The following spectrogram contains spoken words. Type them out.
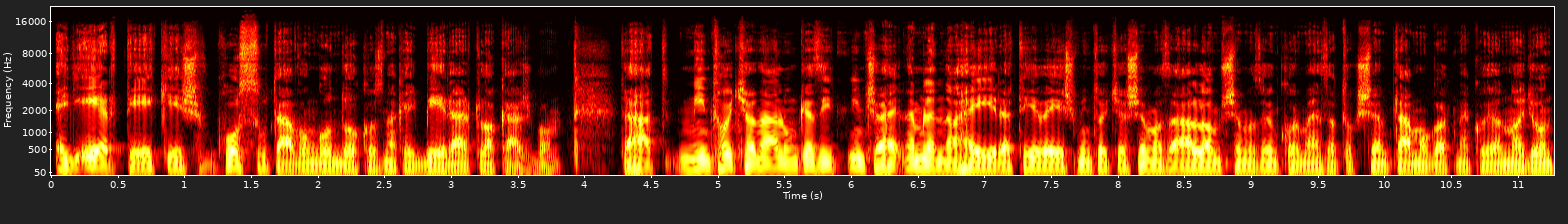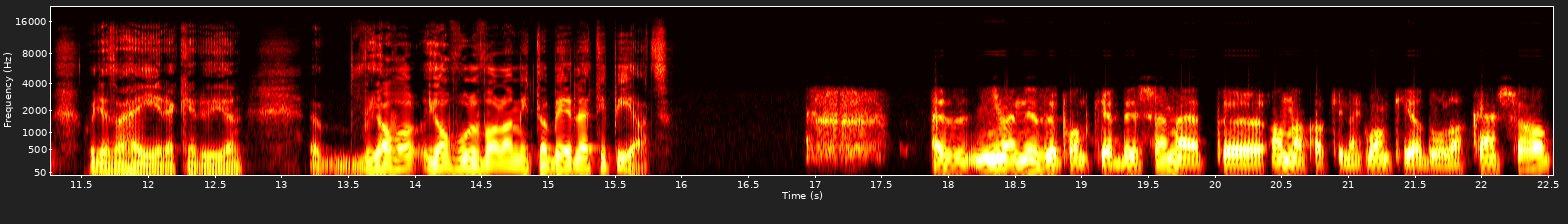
egy érték, és hosszú távon gondolkoznak egy bérelt lakásban. Tehát, minthogyha nálunk ez itt nincs a, nem lenne a helyére téve, és minthogyha sem az állam, sem az önkormányzatok sem támogatnak olyan nagyon, hogy ez a helyére kerüljön. Javul, javul valamit a bérleti piac? Ez nyilván nézőpont kérdése, mert annak, akinek van kiadó lakása,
